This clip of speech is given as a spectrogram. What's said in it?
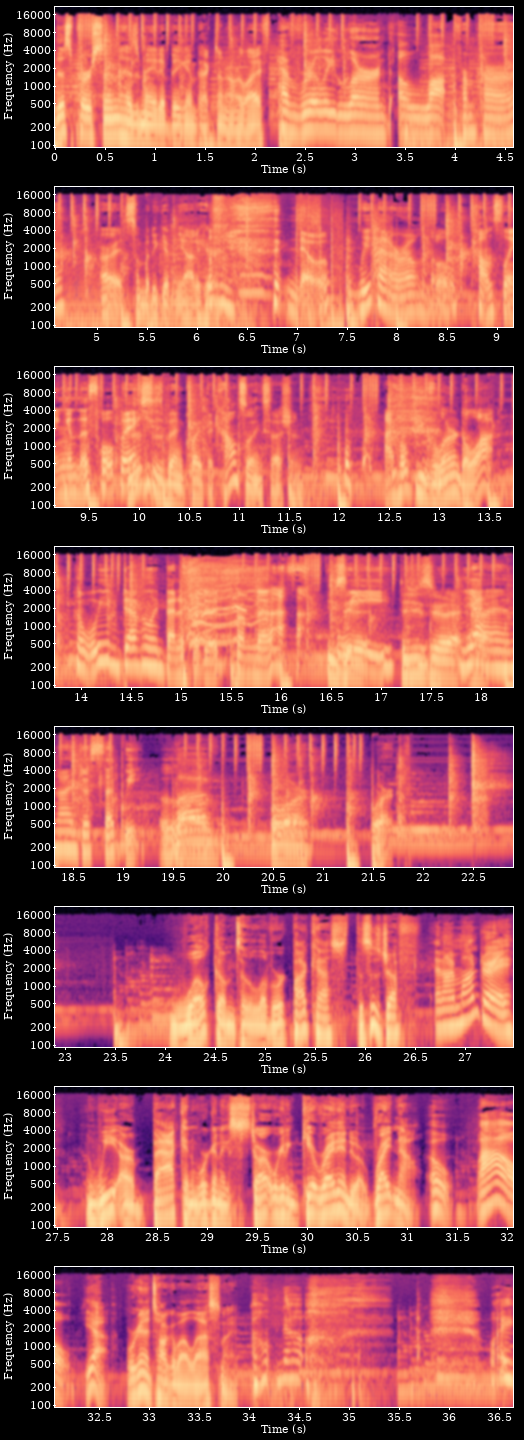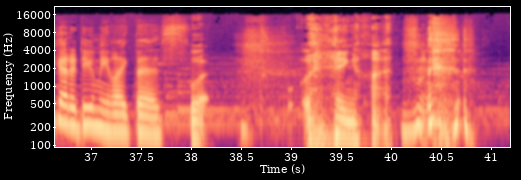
This person has made a big impact on our life. Have really learned a lot from her. All right, somebody get me out of here. no, we've had our own little counseling in this whole thing. this has been quite the counseling session. I hope you've learned a lot. We've definitely benefited from this. You see we. it? Did you see what I Yeah, right. and I just said we. Love or work. Welcome to the Love Work Podcast. This is Jeff. And I'm Andre. We are back and we're going to start. We're going to get right into it right now. Oh, wow. Yeah, we're going to talk about last night. Oh, no. Why you got to do me like this? What? Hang on.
